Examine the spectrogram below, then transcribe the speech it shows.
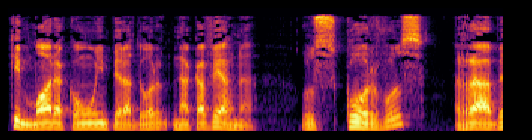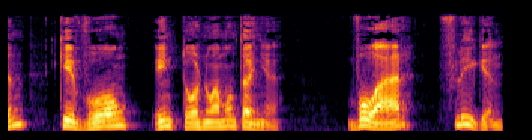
que mora com o imperador na caverna, os corvos, Raben, que voam em torno à montanha. Voar, fliegen.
